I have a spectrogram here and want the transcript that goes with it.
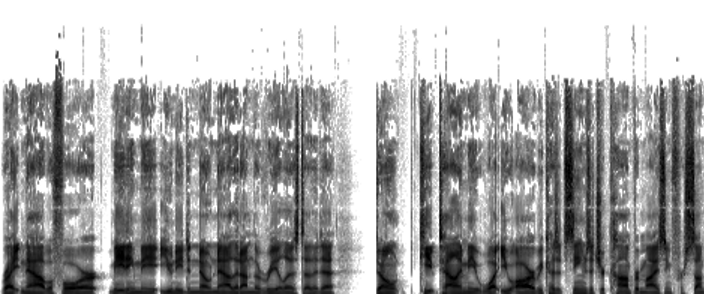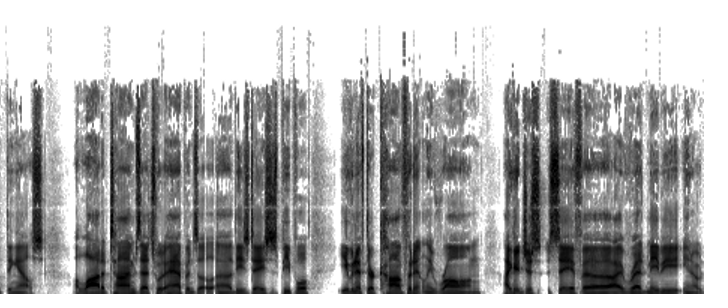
right now before meeting me, you need to know now that I'm the realist. of the Don't keep telling me what you are because it seems that you're compromising for something else. A lot of times that's what happens uh, these days is people even if they're confidently wrong, I could just say if uh, I read maybe, you know,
